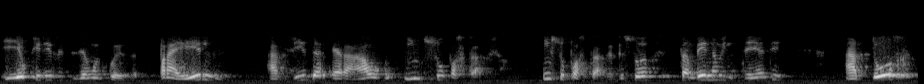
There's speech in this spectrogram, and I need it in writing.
E eu queria lhe dizer uma coisa: para ele, a vida era algo insuportável. Insuportável. A pessoa também não entende a dor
